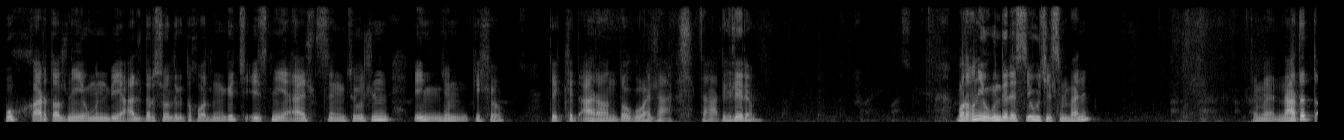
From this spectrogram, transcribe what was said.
бүх ард олны өмнө би алдаршуулгадах болно гэж эзний айлтсан зүйл нь энэ юм гэхв. Тэгэхэд Аарон дуугүй байлаа. За тэгэлэр Бурганы үгэн дээрээс юу гэж хэлсэн байна? Тийм ээ. Надад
